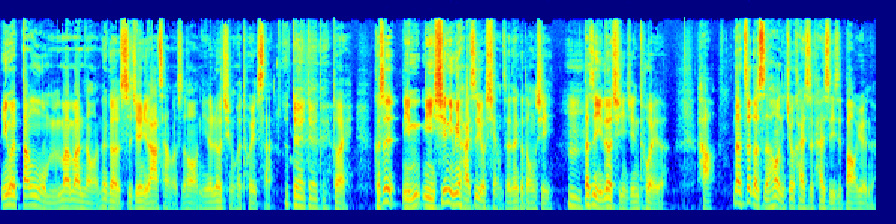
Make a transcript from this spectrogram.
因为当我们慢慢哦那个时间拉长的时候，你的热情会退散。对对对，对，可是你你心里面还是有想着那个东西，嗯但是你热情已经退了。好，那这个时候你就开始开始一直抱怨了。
